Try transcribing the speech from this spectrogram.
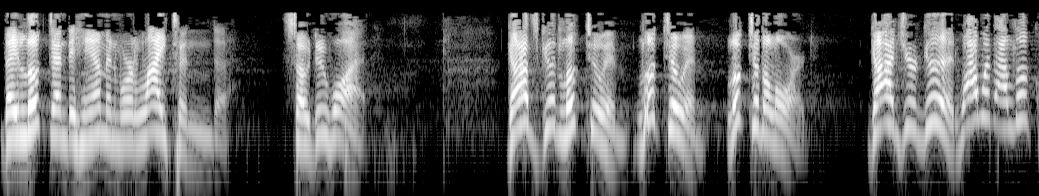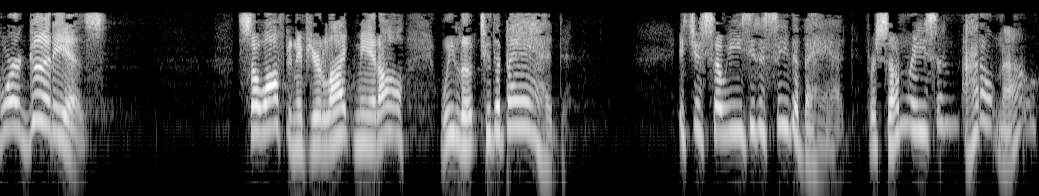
They looked unto Him and were lightened. So do what? God's good. Look to Him. Look to Him. Look to the Lord. God, you're good. Why would I look where good is? So often, if you're like me at all, we look to the bad. It's just so easy to see the bad. For some reason, I don't know.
